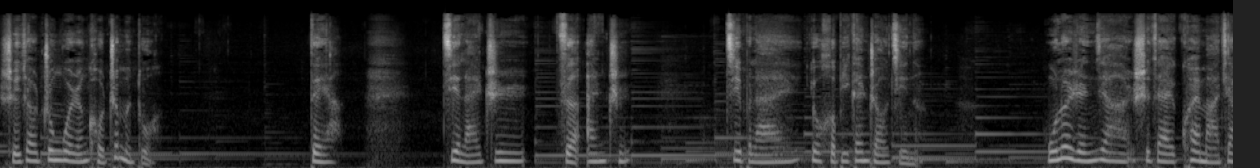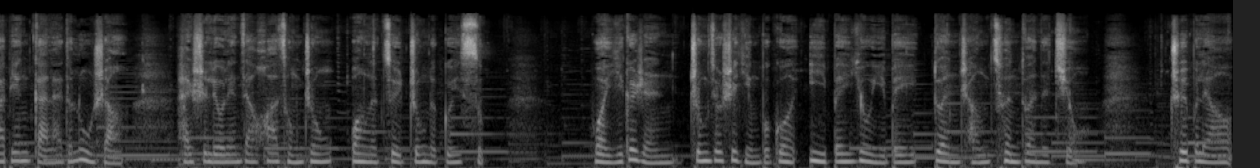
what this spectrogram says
谁叫中国人口这么多。”对呀，既来之则安之，既不来又何必干着急呢？无论人家是在快马加鞭赶来的路上，还是流连在花丛中忘了最终的归宿，我一个人终究是饮不过一杯又一杯断肠寸断的酒，吹不了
